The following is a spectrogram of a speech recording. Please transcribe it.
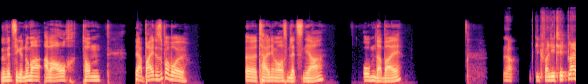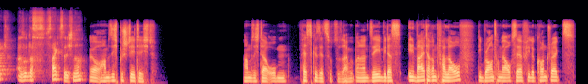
witzige Nummer, aber auch Tom, ja, beide Super Bowl äh, Teilnehmer aus dem letzten Jahr oben dabei. ja, die Qualität bleibt. Also das zeigt sich, ne? Ja, haben sich bestätigt. Haben sich da oben festgesetzt sozusagen. Wird man dann sehen, wie das im weiteren Verlauf, die Browns haben ja auch sehr viele Contracts.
